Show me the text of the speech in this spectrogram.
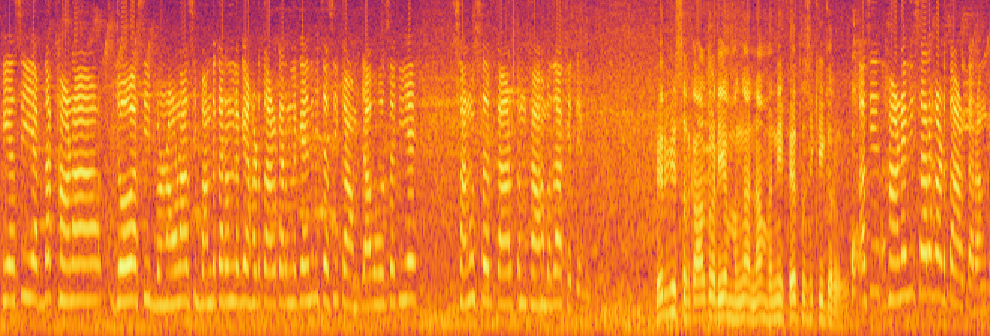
ਕਿ ਅਸੀਂ ਆਪਦਾ ਖਾਣਾ ਜੋ ਅਸੀਂ ਬਣਾਉਣਾ, ਅਸੀਂ ਬੰਦ ਕਰਨ ਲੱਗੇ ਹੜਤਾਲ ਕਰਨ ਲੱਗੇ ਇਹਦੇ ਵਿੱਚ ਅਸੀਂ ਕਾਮਯਾਬ ਹੋ ਸਕੀਏ। ਸਾਨੂੰ ਸਰਕਾਰ ਤਨਖਾਹਾਂ ਵਧਾ ਕੇ ਦੇਵੇ। ਫਿਰ ਵੀ ਸਰਕਾਰ ਤੁਹਾਡੀਆਂ ਮੰਗਾਂ ਨਾ ਮੰਨੀ ਫਿਰ ਤੁਸੀਂ ਕੀ ਕਰੋਗੇ? ਅਸੀਂ ਖਾਣੇ ਦੀ ਸਰ ਹੜਤਾਲ ਕਰਾਂਗੇ।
